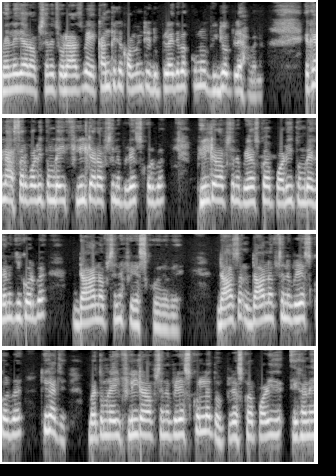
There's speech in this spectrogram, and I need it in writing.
ম্যানেজার অপশনে চলে আসবে। এখান থেকে কমেন্টে রিপ্লাই দেবে, কোনো ভিডিও প্লে হবে না। এখানে আসার পরেই তোমরা এই ফিল্টার অপশনে প্রেস করবে। ফিল্টার অপশনে প্রেস করার পরেই তোমরা এখানে কি করবে? ডান অপশনে প্রেস করে দেবে। ডান- অপশনে প্রেস করবে, ঠিক আছে? বা তোমরা এই ফিল্টার অপশনে প্রেস করলে তো প্রেস করার পরেই এখানে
